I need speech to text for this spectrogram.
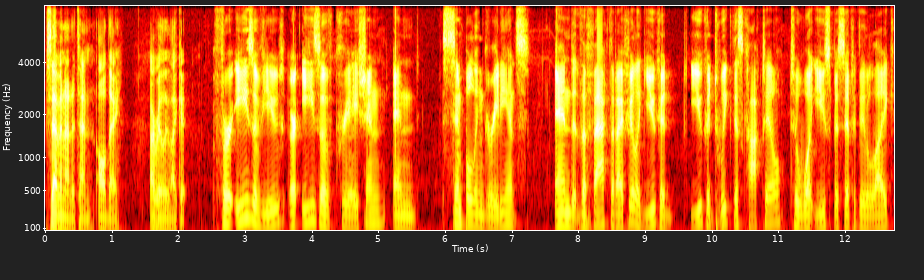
7 out of 10 all day. I really like it. For ease of use or ease of creation and simple ingredients and the fact that I feel like you could you could tweak this cocktail to what you specifically like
